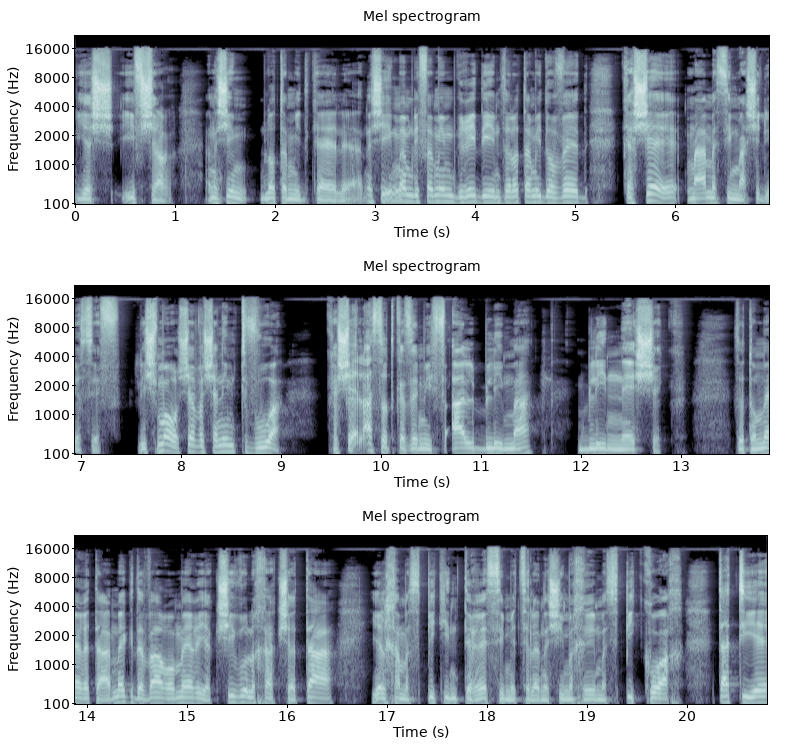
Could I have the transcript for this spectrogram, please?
יש אי אפשר. אנשים לא תמיד כאלה. אנשים הם לפעמים גרידים זה לא תמיד עובד. קשה מה המשימה של יוסף? לשמור שבע שנים תבואה קשה לעשות כזה מפעל בלי מה? בלי נשק. זאת אומרת העמק דבר אומר יקשיבו לך כשאתה יהיה לך מספיק אינטרסים אצל אנשים אחרים מספיק כוח אתה תהיה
